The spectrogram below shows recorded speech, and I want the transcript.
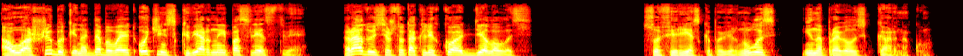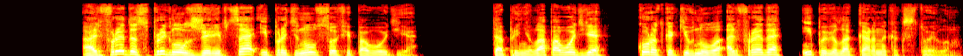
А у ошибок иногда бывают очень скверные последствия. Радуйся, что так легко отделалась». Софи резко повернулась и направилась к Карнаку. Альфредо спрыгнул с жеребца и протянул Софи поводья. Та приняла поводья коротко кивнула Альфреда и повела Карна как стойлом.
